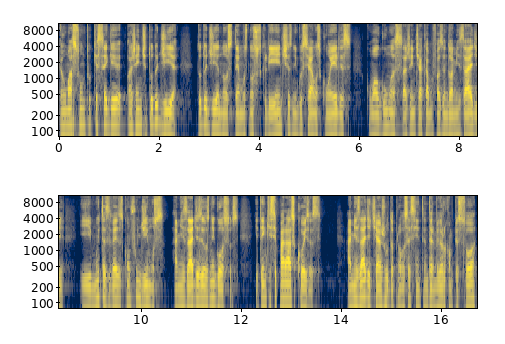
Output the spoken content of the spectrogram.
é um assunto que segue a gente todo dia. Todo dia nós temos nossos clientes, negociamos com eles, com algumas a gente acaba fazendo amizade e muitas vezes confundimos amizades e os negócios. E tem que separar as coisas. A amizade te ajuda para você se entender melhor com a pessoa,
